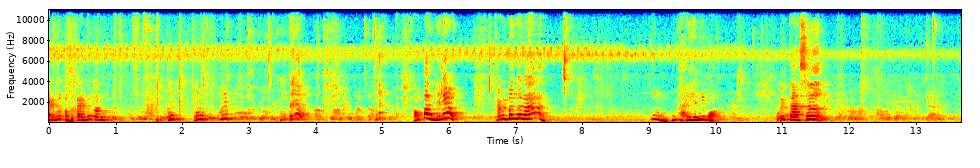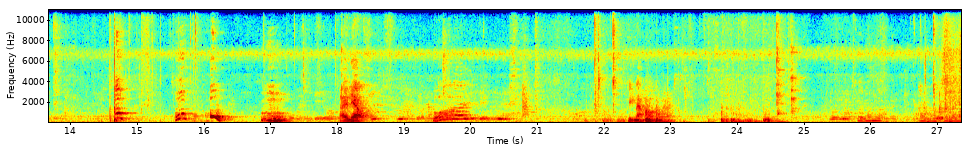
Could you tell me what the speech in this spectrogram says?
ไก่มันเอาไก่มันก่อนไปแล้วของปั่นไปแล้วใครไปเบิ่งกันนะอืมหายเห็นดีกว่าโอ้ยตาเซอร์อื้ออื้ออู้อืมหายแล้ว โอ้ยพริกหนำออกข้างใน เชื่อแล้วเอากินอะไร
